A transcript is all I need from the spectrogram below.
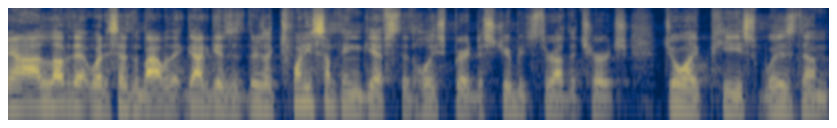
Man, I love that what it says in the Bible that God gives us. There's like 20 something gifts that the Holy Spirit distributes throughout the church joy, peace, wisdom,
